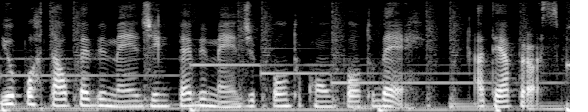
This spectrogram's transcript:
e o portal PebMed em pebmed.com.br. Até a próxima!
